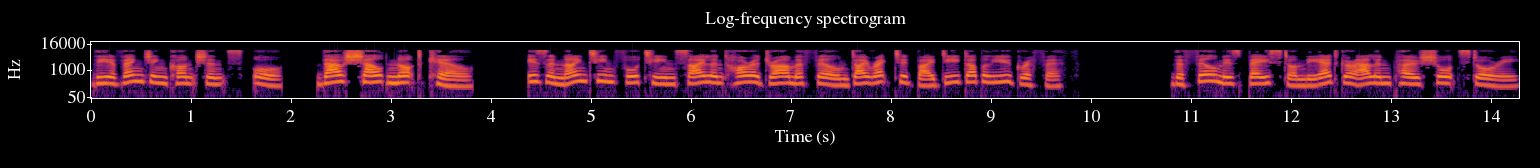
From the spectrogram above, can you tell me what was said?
The Avenging Conscience, or Thou Shalt Not Kill, is a 1914 silent horror drama film directed by D. W. Griffith. The film is based on the Edgar Allan Poe short story,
